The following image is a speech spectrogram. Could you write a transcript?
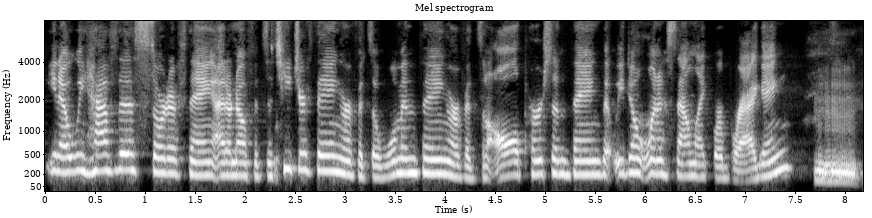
you know, we have this sort of thing. I don't know if it's a teacher thing or if it's a woman thing or if it's an all person thing that we don't want to sound like we're bragging. Mm-hmm.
